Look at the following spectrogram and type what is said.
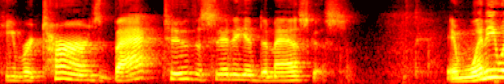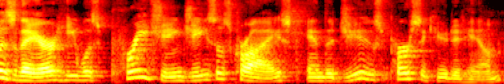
he returns back to the city of Damascus. And when he was there, he was preaching Jesus Christ, and the Jews persecuted him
